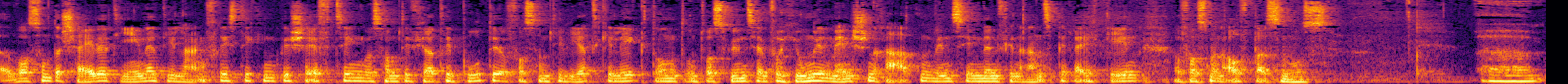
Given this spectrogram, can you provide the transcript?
was unterscheidet jene, die langfristig im Geschäft sind, was haben die für Attribute, auf was haben die Wert gelegt und, und was würden Sie einfach jungen Menschen raten, wenn sie in den Finanzbereich gehen, auf was man aufpassen muss? Ähm,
